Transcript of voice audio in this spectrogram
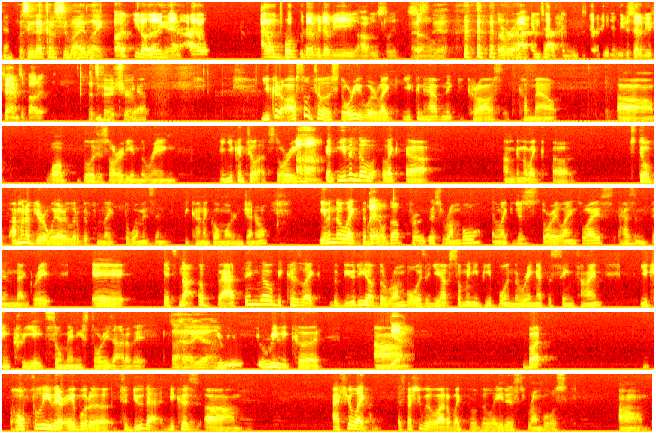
Yeah. Well, see, that comes to my like. but you know, then again, Yeah. I don't I don't book the WWE obviously. That's, So yeah, whatever happens, happens. We just, gotta be, we just gotta be fans about it. that's very true. Yeah. You could also tell a story where like you can have Nikki Cross come out uh, while Bliss is already in the ring, and you can tell that story. Uh huh. And even though like uh, I'm gonna like uh, still I'm gonna veer away a little bit from like the women's and we kind of go more in general. Even though like the Okay. build up for this Rumble and like just storylines wise hasn't been that great, it it's not a bad thing though because like the beauty of the Rumble is that you have so many people in the ring at the same time, you can create so many stories out of it. Oh hell yeah! You really, you really could. Um, Yeah. But hopefully they're able to to do that because um, I feel like, especially with a lot of like the, the latest rumbles, um,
